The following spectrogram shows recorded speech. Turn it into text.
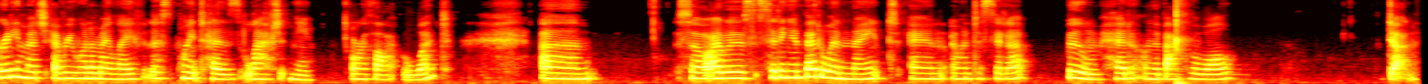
pretty much everyone in my life at this point has laughed at me or thought, "What?" Um so I was sitting in bed one night and I went to sit up. Boom, head on the back of the wall. Done.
